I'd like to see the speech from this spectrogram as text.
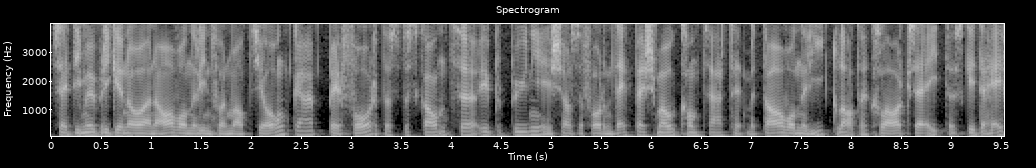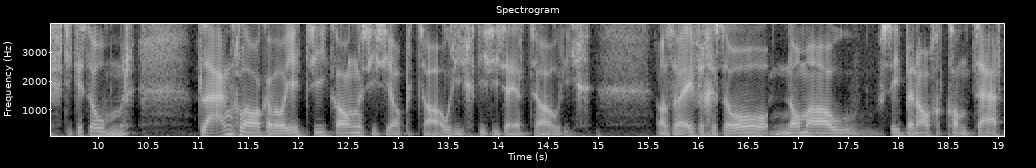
Es hat im Übrigen noch eine Anwohnerinformation gegeben, bevor das, das Ganze über die Bühne ist. Also vor dem Depeche Mode Konzert hat man die Anwohner eingeladen, klar gesagt, es gibt einen heftigen Sommer. Die Lärmklagen, die jetzt eingegangen sind, sind aber zahlreich, die sind sehr zahlreich. Also einfach so nochmal sieben, acht Konzerte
